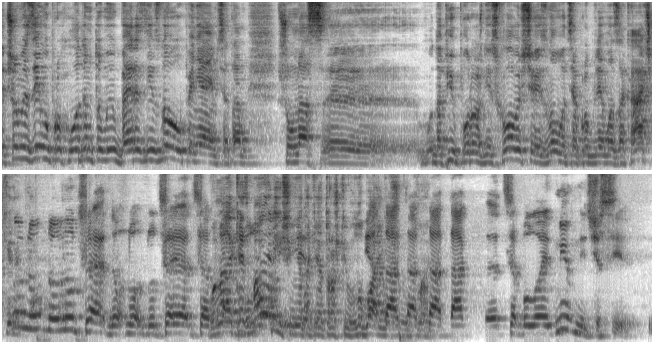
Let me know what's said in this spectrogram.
Але якщо ми зиму проходимо, то ми в березні знову опиняємося там, що у нас е, напівпорожні сховища, і знову ця проблема закачки. Ну, ну, ну, ну це ну, ну, ну це, це Вона так якесь було. має рішення таке трошки в Я, так, так, так, так. Це було і в мирні часи. Е,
